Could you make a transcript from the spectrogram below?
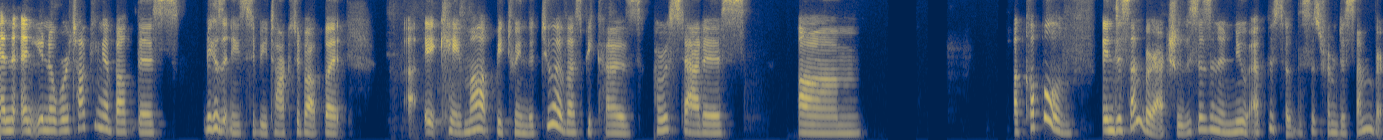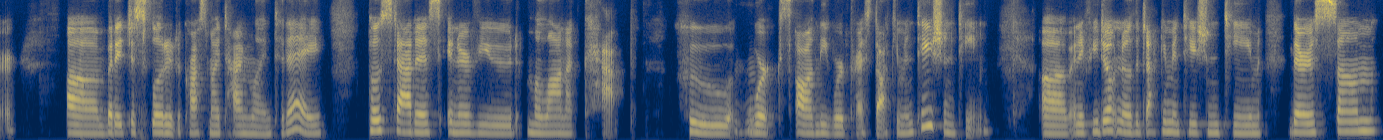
And and you know we're talking about this because it needs to be talked about, but it came up between the two of us because Post Status um a couple of in December actually this isn't a new episode this is from December um, but it just floated across my timeline today Post Status interviewed Milana Cap, who mm-hmm. works on the WordPress documentation team. Um, and if you don't know the documentation team, there is some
